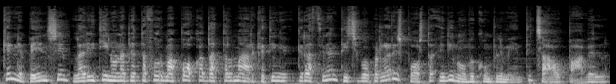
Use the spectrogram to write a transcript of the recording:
Che ne pensi? La ritieni una piattaforma poco adatta al marketing? Grazie in anticipo per la risposta e di nuovo complimenti. Ciao Pavel.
